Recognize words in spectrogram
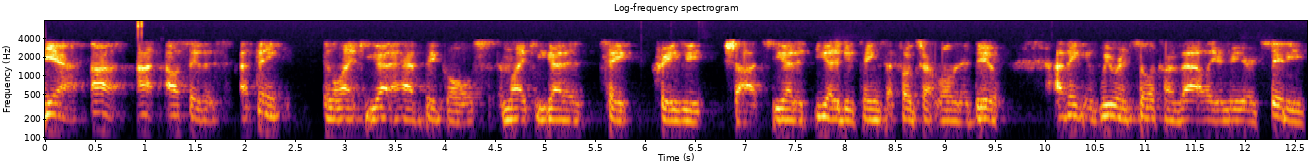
Yeah, uh, I, I'll say this. I think in life you got to have big goals. In life you got to take crazy shots. You got to you got to do things that folks aren't willing to do. I think if we were in Silicon Valley or New York City,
